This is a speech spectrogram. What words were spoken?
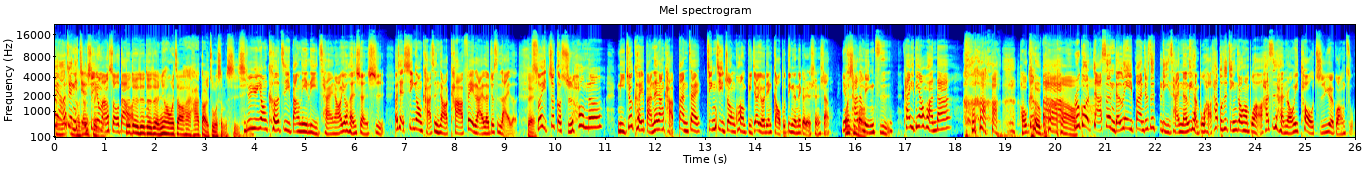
对啊，而且你简讯又马上收到。对对对对对，你好像会知道他他到底做了什么事情。你就运用科技帮你理财，然后又很省事，而且信用卡是你知道卡费来了就是来了。对，所以这个时候呢，你就可以把那张卡办在经济状况比较有点搞不定的那个人身上，因为他的名字，他一定要还的。好可怕！如果假设你的另一半就是理财能力很不好，他不是经济状况不好，他是很容易透支月光族。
